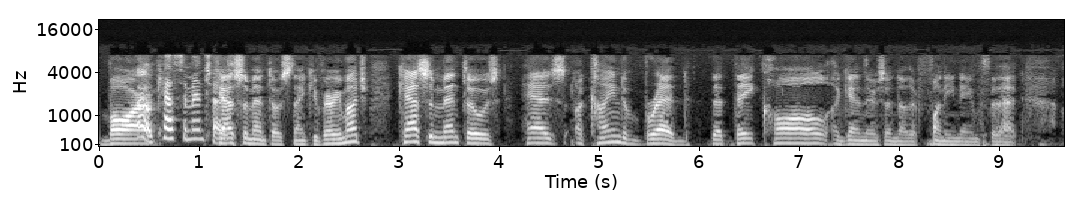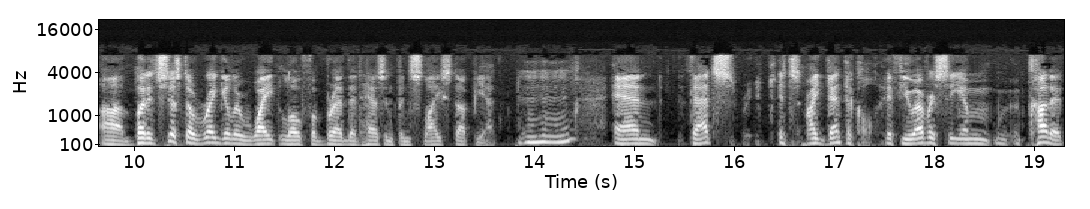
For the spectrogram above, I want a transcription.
bar. Oh, Casamentos. Casamentos, thank you very much. Casamentos has a kind of bread that they call, again, there's another funny name for that. uh, but it's just a regular white loaf of bread that hasn't been sliced up yet. Mm-hmm. And that's it's identical. If you ever see them cut it,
